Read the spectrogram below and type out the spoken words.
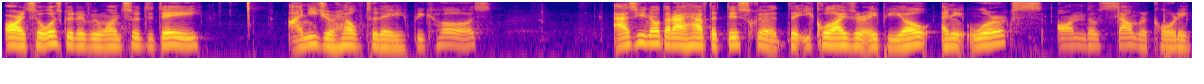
Alright, so what's good everyone? So today, I need your help today because as you know that I have the disc, uh, the equalizer APO and it works on the sound recording.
